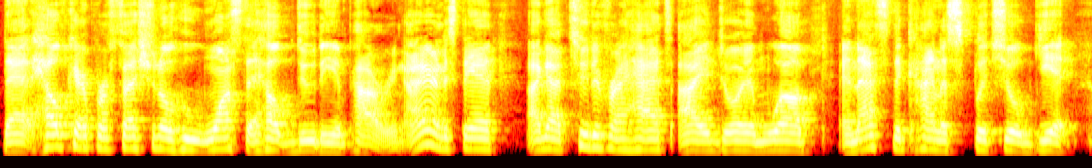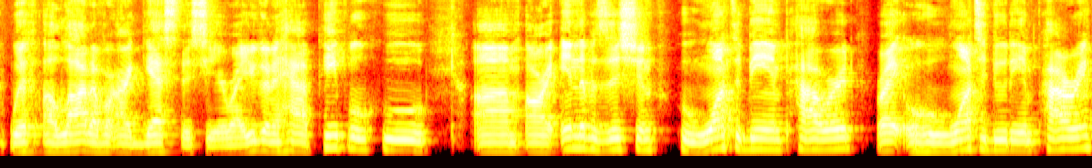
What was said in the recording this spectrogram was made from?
that healthcare professional who wants to help do the empowering. I understand I got two different hats. I enjoy them well. And that's the kind of split you'll get with a lot of our guests this year, right? You're going to have people who um, are in the position who want to be empowered, right? Or who want to do the empowering.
